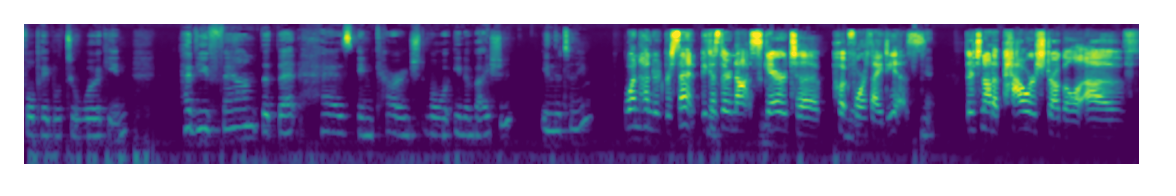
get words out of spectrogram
for people to work in. Have you found that that has encouraged more innovation in the team? 100% because yeah. they're not scared to put yeah. forth ideas. Yeah. There's not a power struggle of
